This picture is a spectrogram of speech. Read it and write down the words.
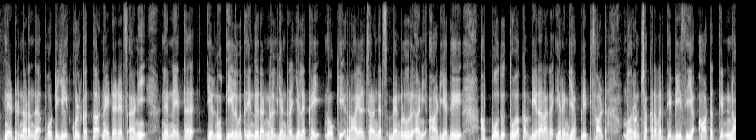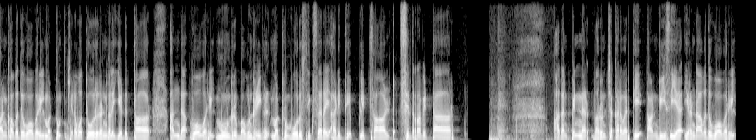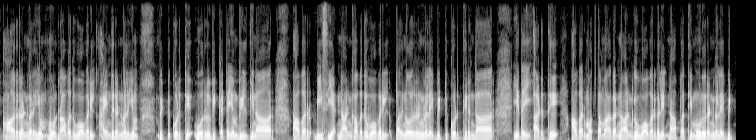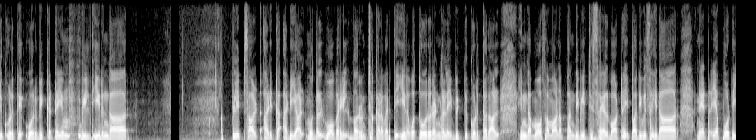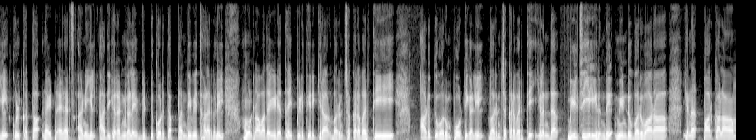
நேற்று நடந்த போட்டியில் கொல்கத்தா நைட் ரைடர்ஸ் அணி நிர்ணயித்த நூற்றி எழுபத்தைந்து ரன்கள் என்ற இலக்கை நோக்கி ராயல் சேலஞ்சர்ஸ் பெங்களூரு அணி ஆடியது. அப்போது துவக்க வீரராக இறங்கிய பிளிப்சால்ட் வருண் சக்கரவர்த்தி வீசிய ஆட்டத்தின் நான்காவது ஓவரில் மட்டும் இருபத்தோரு ரன்களை எடுத்தார். அந்த ஓவரில் மூன்று பவுண்டரிகள் மற்றும் ஒரு சிக்ஸரை அடித்து பிளிப்சால்ட் சிதறவிட்டார். அதன் பின்னர் வருண் சக்கரவர்த்தி தான் வீசிய இரண்டாவது ஓவரில் ஆறு ரன்களையும் மூன்றாவது ஓவரில் ஐந்து ரன்களையும் விட்டு கொடுத்து ஒரு விக்கெட்டையும் வீழ்த்தினார். அவர் வீசிய நான்காவது ஓவரில் பதினோரு ரன்களை விட்டு கொடுத்திருந்தார். இதை அடுத்து அவர் மொத்தமாக நான்கு ஓவர்களில் நாற்பத்தி மூணு ரன்களை விட்டு கொடுத்து ஒரு விக்கெட்டையும் வீழ்த்தியிருந்தார். பிலிப் சால்ட் அடித்த அடியால் முதல் ஓவரில் வருண் சக்கரவர்த்தி இருபத்தோரு ரன்களை விட்டு கொடுத்ததால் இந்த மோசமான பந்துவீச்சு செயல்பாட்டை பதிவு செய்தார். நேற்றைய போட்டியில் கொல்கத்தா நைட் ரைடர்ஸ் அணியில் அதிக ரன்களை விட்டு கொடுத்த பந்துவீச்சாளர்களில் மூன்றாவது இடத்தை பிடித்திருக்கிறார் வருண் சக்கரவர்த்தி. அடுத்து வரும் போட்டிகளில் வருண் சக்கரவர்த்தி இழந்த வீழ்ச்சியில் இருந்து மீண்டும் வருவாரா என பார்க்கலாம்.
